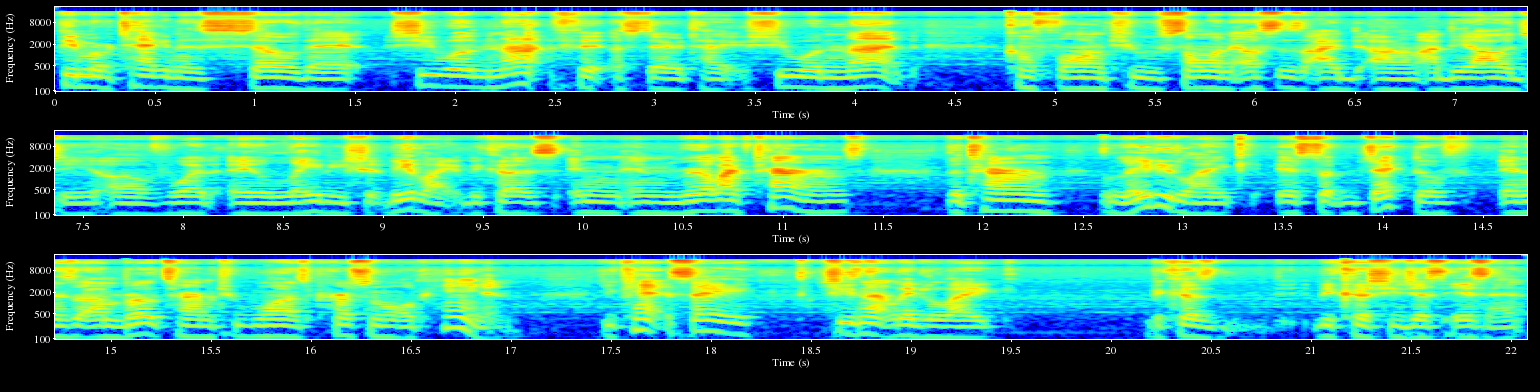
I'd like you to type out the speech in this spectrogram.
female protagonist so that she will not fit a stereotype. She will not conform to someone else's um, ideology of what a lady should be like. Because in, in real life terms, the term ladylike is subjective and is an umbrella term to one's personal opinion. You can't say she's not ladylike because because she just isn't.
